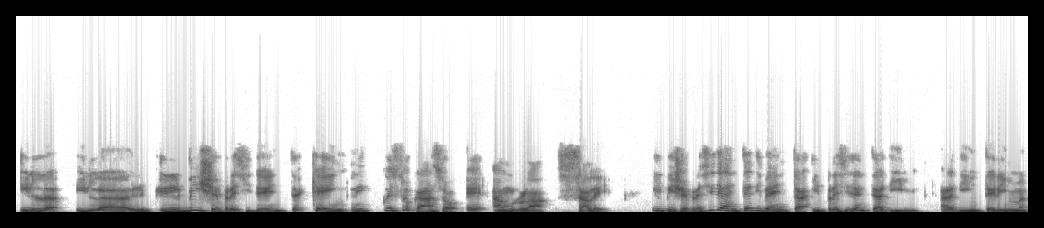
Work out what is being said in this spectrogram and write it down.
il, il, il, il vicepresidente, che in, in, questo caso è Amrullah Saleh. Il vicepresidente diventa il presidente ad, in, ad interim.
